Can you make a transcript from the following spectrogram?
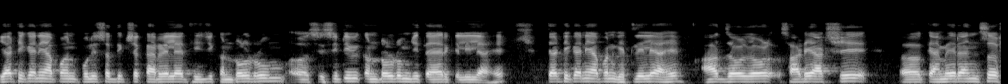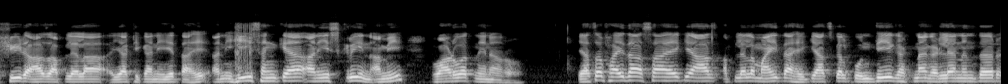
या ठिकाणी आपण पोलीस अधीक्षक कार्यालयात ही जी control room C C T V control room जी तयार केलेली आहे त्या ठिकाणी आपण घेतलेले आहे. आज जवळजवळ साडेआठशे कॅमेऱ्यांचं फीड आज आपल्याला या ठिकाणी येत आहे. आणि ही संख्या आणि स्क्रीन आम्ही वाढवत नेणार आहोत. याचा फायदा असा आहे की आज आपल्याला माहीत आहे की आजकाल कोणतीही घटना घडल्यानंतर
